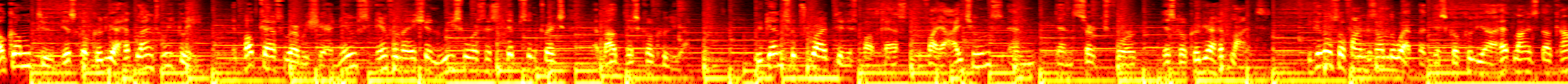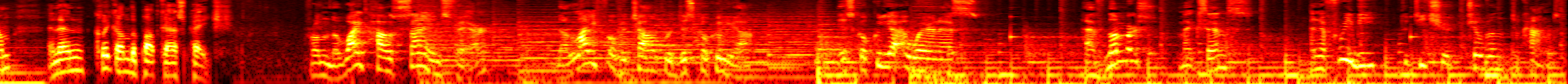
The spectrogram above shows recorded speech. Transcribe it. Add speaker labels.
Speaker 1: Welcome to Dyscalculia Headlines Weekly, a podcast where we share news, information, resources, tips, and tricks about dyscalculia. You can subscribe to this podcast via iTunes and then search for Dyscalculia Headlines. You can also find us on the web at dyscalculiaheadlines.com and then click on the podcast page. From the White House Science Fair, the life of a child with dyscalculia, dyscalculia awareness, have numbers, make sense, and a freebie to teach your children to count.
